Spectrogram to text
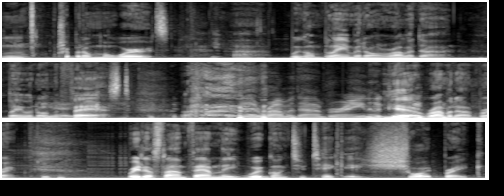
mm, tripping over my words. Uh, we're gonna blame it on Ramadan. Blame it on yeah, the fast. Yeah. Ramadan brain. yeah, Ramadan brain. Radio Islam family, we're going to take a short break.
